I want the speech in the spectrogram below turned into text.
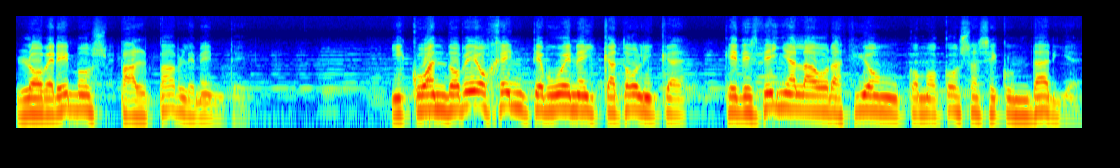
lo veremos palpablemente. Y cuando veo gente buena y católica que desdeña la oración como cosa secundaria,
